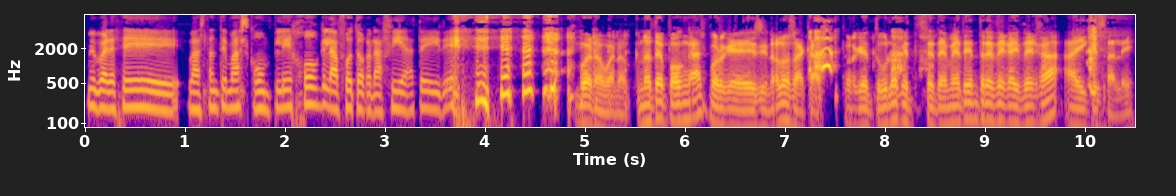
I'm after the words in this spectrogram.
Me parece bastante más complejo que la fotografía, te diré. Bueno, bueno, no te pongas porque si no lo sacas, porque tú lo que se te mete entre ceja y ceja, ahí que sale.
